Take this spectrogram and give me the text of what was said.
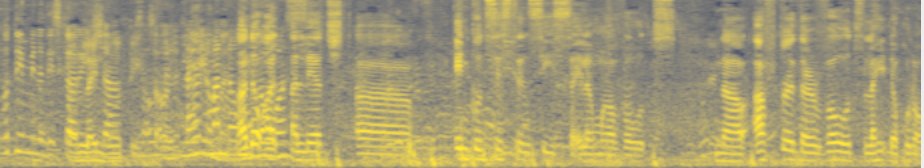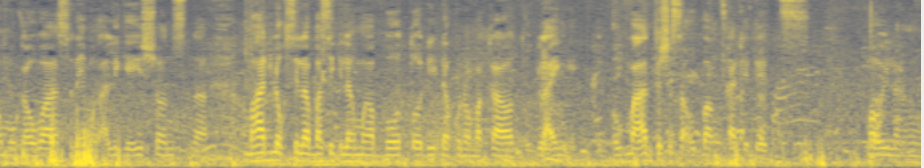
What do you mean na discourage Online siya? voting. Sa online. Lahi Ano man daw Ano magawas. an alleged uh, inconsistencies sa ilang mga votes na after their votes lahi daw kuno ang mogawas so na yung mga allegations na mahadlok sila basig ilang mga boto di daw kuno makount ug laing ug maadto siya sa ubang candidates mao ilang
